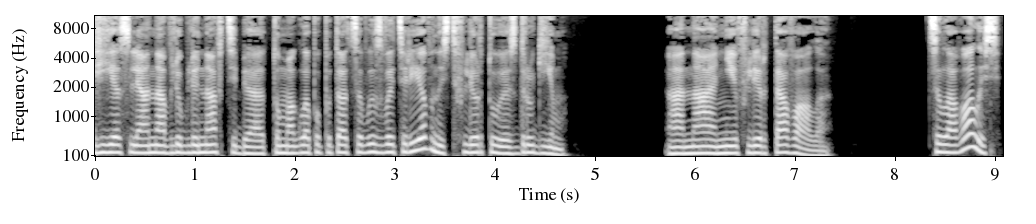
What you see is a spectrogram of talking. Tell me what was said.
Если она влюблена в тебя, то могла попытаться вызвать ревность, флиртуя с другим. Она не флиртовала. Целовалась?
